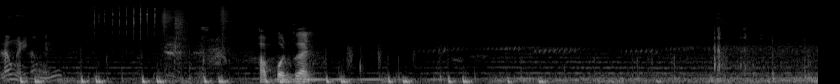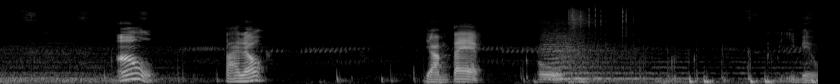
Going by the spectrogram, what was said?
แล้วไงกูขอบคุณเพื่อน เอ้า ตายแล้ว ยามแตก โอ้อีเบล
